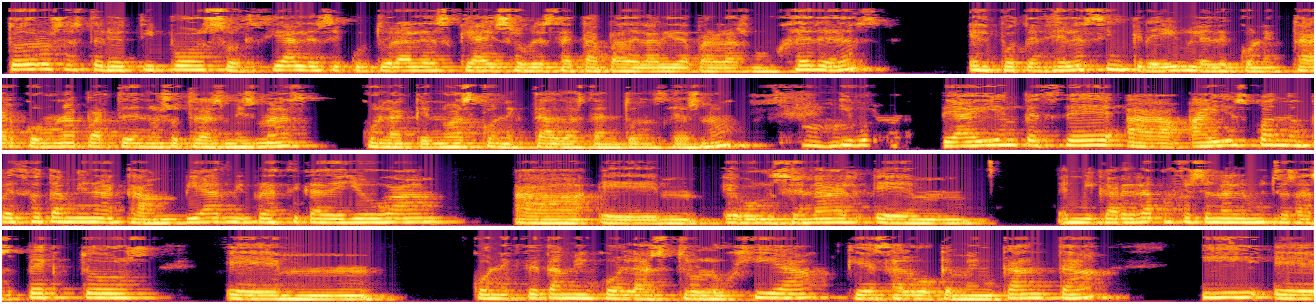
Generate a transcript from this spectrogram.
todos los estereotipos sociales y culturales que hay sobre esta etapa de la vida para las mujeres, el potencial es increíble de conectar con una parte de nosotras mismas con la que no has conectado hasta entonces, ¿no? Uh -huh. Y bueno, de ahí empecé a, ahí es cuando empezó también a cambiar mi práctica de yoga, a eh, evolucionar eh, en mi carrera profesional en muchos aspectos, eh, Conecté también con la astrología, que es algo que me encanta. Y eh,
